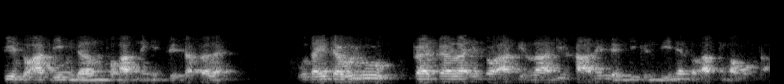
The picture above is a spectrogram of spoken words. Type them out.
Itu arti dalam soat ning iblis apa lah. Utai dawa iku badala itu arti lagi hale dadi gendine soat ning Allah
